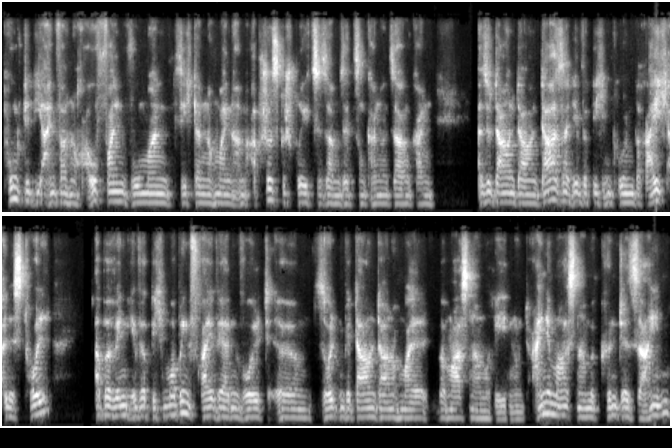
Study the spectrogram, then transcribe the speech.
Punkte, die einfach noch auffallen, wo man sich dann nochmal in einem Abschlussgespräch zusammensetzen kann und sagen kann, also da und da und da seid ihr wirklich im grünen Bereich, alles toll. Aber wenn ihr wirklich mobbingfrei werden wollt, äh, sollten wir da und da nochmal über Maßnahmen reden. Und eine Maßnahme könnte sein,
